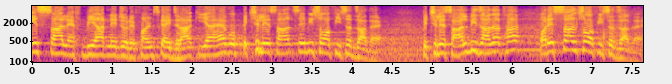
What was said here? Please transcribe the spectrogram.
इस साल एफबीआर ने जो रिफंड्स का इजरा किया है, वो पिछले साल से भी सौ फ़ीसद ज़्यादा है। पिछले साल भी ज़्यादा था और इस साल सौ फ़ीसद ज़्यादा है।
